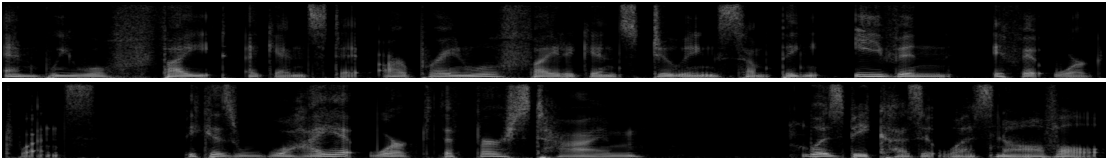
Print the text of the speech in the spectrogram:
and we will fight against it. Our brain will fight against doing something even if it worked once. Because why it worked the first time was because it was novel,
